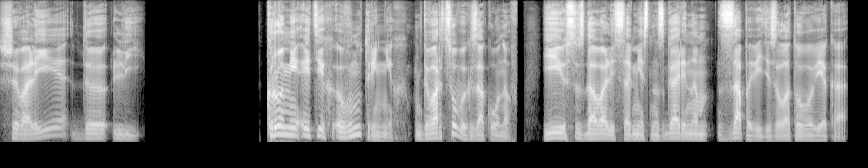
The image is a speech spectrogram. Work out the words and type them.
Шевалье де Ли. Кроме этих внутренних, дворцовых законов, Ею создавались совместно с Гарином заповеди Золотого века,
